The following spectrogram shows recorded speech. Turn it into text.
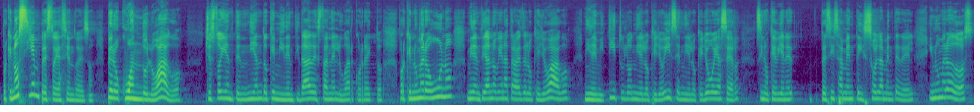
porque no siempre estoy haciendo eso, pero cuando lo hago, yo estoy entendiendo que mi identidad está en el lugar correcto. Porque número uno, mi identidad no viene a través de lo que yo hago, ni de mi título, ni de lo que yo hice, ni de lo que yo voy a hacer, sino que viene precisamente y solamente de Él. Y número dos,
